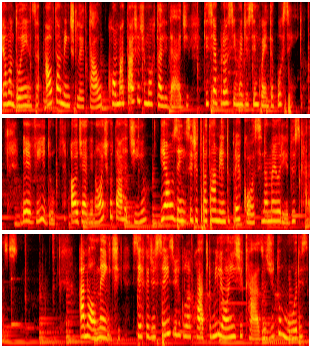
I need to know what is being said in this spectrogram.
É uma doença altamente letal, com uma taxa de mortalidade que se aproxima de 50%, devido ao diagnóstico tardio e à ausência de tratamento precoce na maioria dos casos. Anualmente, cerca de 6,4 milhões de casos de tumores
